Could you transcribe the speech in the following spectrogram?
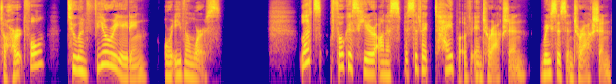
to hurtful to infuriating or even worse. Let's focus here on a specific type of interaction, racist interaction,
